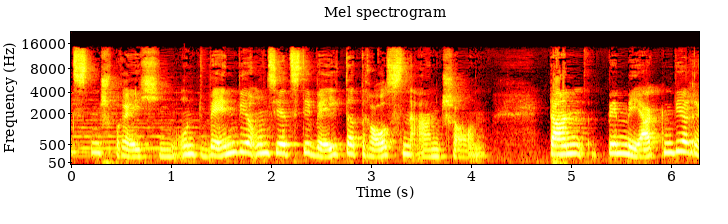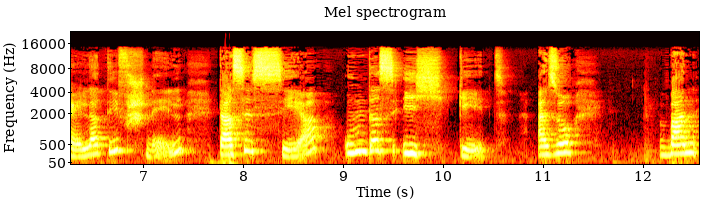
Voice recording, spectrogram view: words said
Ängsten sprechen und wenn wir uns jetzt die Welt da draußen anschauen, dann bemerken wir relativ schnell, dass es sehr um das Ich geht. Also wann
